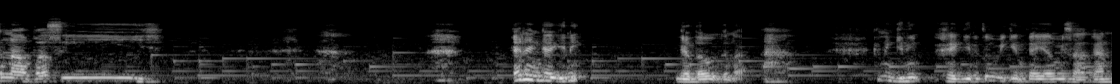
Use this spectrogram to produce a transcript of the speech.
kenapa sih? Kan yang kayak gini nggak tahu kena. Kan gini kayak gini tuh bikin kayak misalkan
